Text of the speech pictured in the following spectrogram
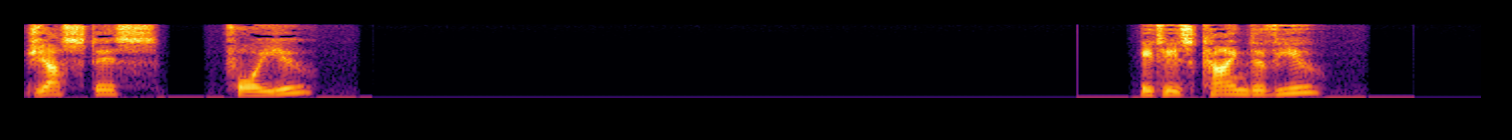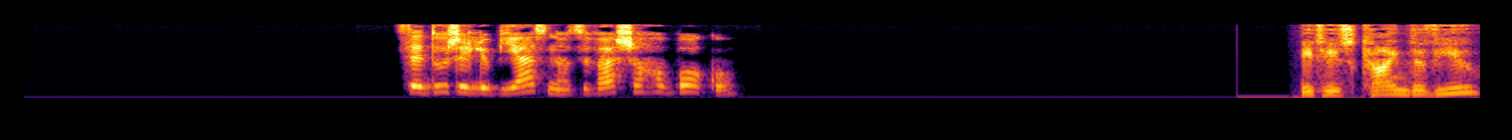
Justice for you. It is kind of you. Це дуже люб'язно з вашого боку. It is kind of you.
